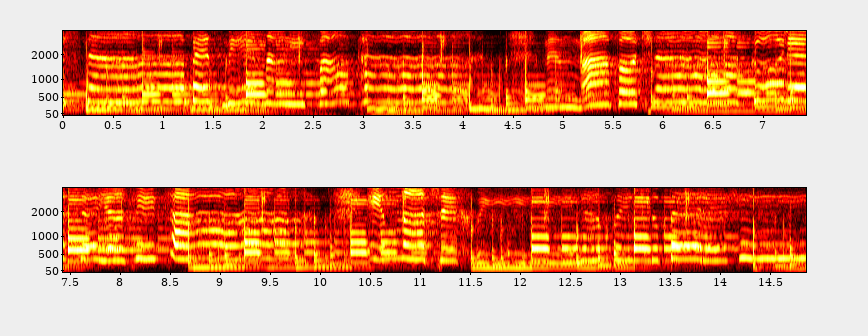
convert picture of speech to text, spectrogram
чиста, безмірна і палка, нема початку, лється, як ріка, іначе хвиля близько берегів,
